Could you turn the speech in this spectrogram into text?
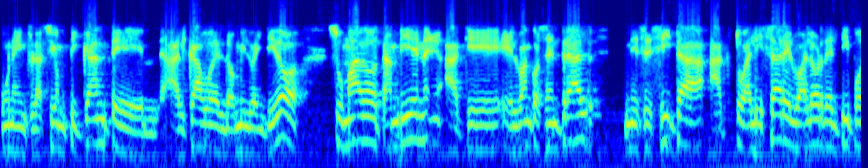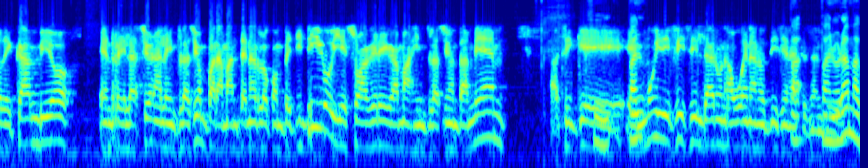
una inflación picante al cabo del 2022, sumado también a que el Banco Central necesita actualizar el valor del tipo de cambio en relación a la inflación para mantenerlo competitivo y eso agrega más inflación también. Así que es muy difícil dar una buena noticia en este sentido. Panorama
